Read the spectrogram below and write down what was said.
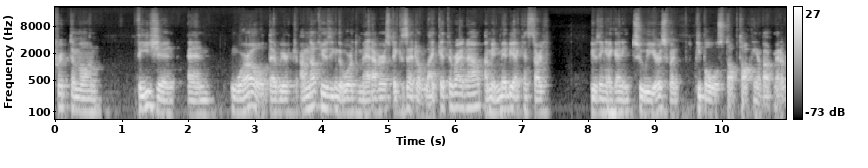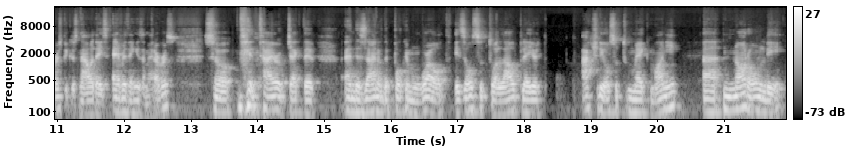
Kryptomon vision and world that we're i'm not using the word metaverse because i don't like it right now i mean maybe i can start using again in two years when people will stop talking about metaverse because nowadays everything is a metaverse. So the entire objective and design of the Pokemon world is also to allow players actually also to make money, uh, not only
